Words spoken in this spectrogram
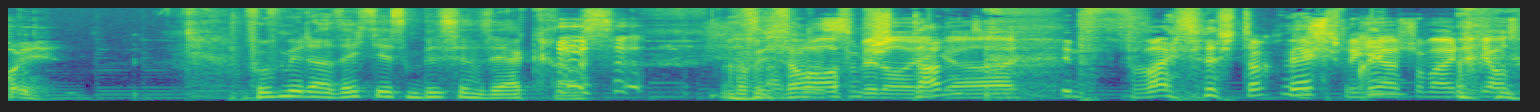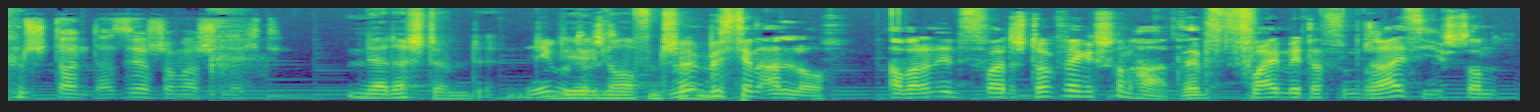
Ui. 5,60 Meter ist ein bisschen sehr krass. Das aus ist dem mir doch Stand ins zweite Stockwerk Ich springe ja schon mal nicht aus dem Stand, das ist ja schon mal schlecht. Ja, das stimmt. Nee, die gut, das laufen stimmt. schon. Mit ein bisschen Anlauf. Aber dann ins zweite Stockwerk ist schon hart. Selbst 2,35 Meter ist schon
